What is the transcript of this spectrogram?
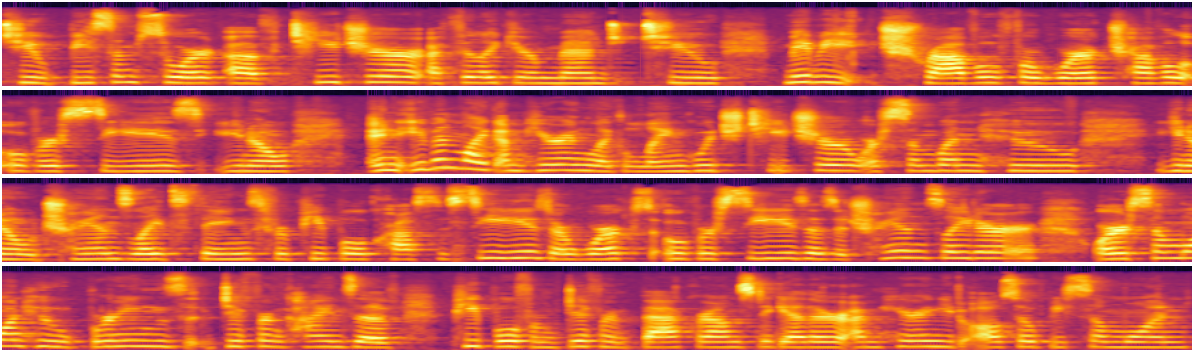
to be some sort of teacher. I feel like you're meant to maybe travel for work, travel overseas, you know, and even like I'm hearing like language teacher or someone who, you know, translates things for people across the seas or works overseas as a translator or someone who brings different kinds of people from different backgrounds together. I'm hearing you to also be someone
